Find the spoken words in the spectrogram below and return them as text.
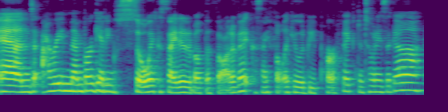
And I remember getting so excited about the thought of it because I felt like it would be perfect. And Tony's like, ah,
